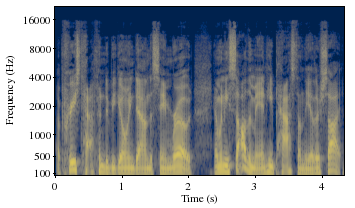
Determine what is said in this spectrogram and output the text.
A priest happened to be going down the same road, and when he saw the man, he passed on the other side.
